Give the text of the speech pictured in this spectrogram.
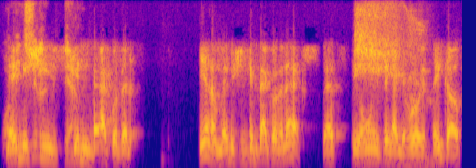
Well, maybe you she's yeah. getting back with it. You know, maybe she's getting back with an ex. That's the only thing I can really think of.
